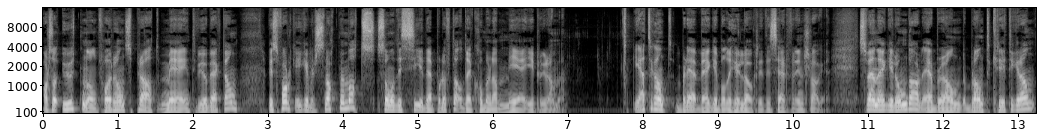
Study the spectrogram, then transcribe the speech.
altså uten noen forhåndsprat med intervjuobjektene. Hvis folk ikke vil snakke med Mats, så må de si det på lufta, og det kommer da med i programmet. I etterkant ble VG både hylla og kritisert for innslaget. Sven Egil Omdal er blant, kritikerne,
